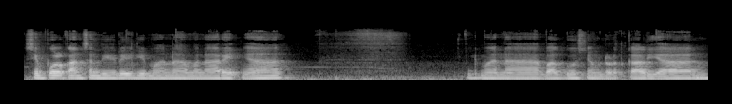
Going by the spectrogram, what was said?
simpulkan sendiri gimana menariknya gimana bagusnya menurut kalian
